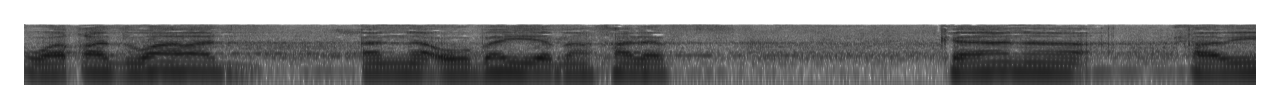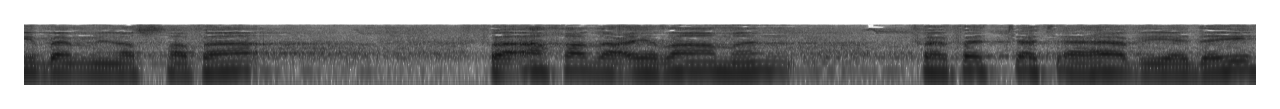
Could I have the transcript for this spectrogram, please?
وقد ورد أن أبي بن خلف كان قريبا من الصفاء فأخذ عظاما ففتتها بيديه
